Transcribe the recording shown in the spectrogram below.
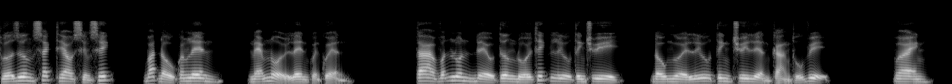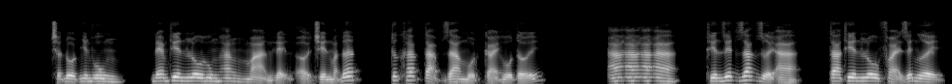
Hứa Dương xách theo xiềng xích, bắt đầu quăng lên, ném nổi lên quyển quyển. Ta vẫn luôn đều tương đối thích lưu tinh truy, đầu người lưu tinh truy liền càng thú vị. Và anh, chợt đột nhiên vung, đem thiên lô hung hăng màn nện ở trên mặt đất, tức khắc tạp ra một cái hô tới. A a a a, thiên giết rác rưởi a, ta thiên lô phải giết người,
